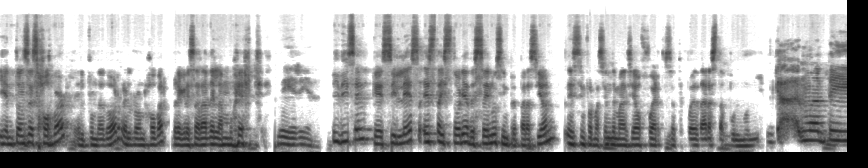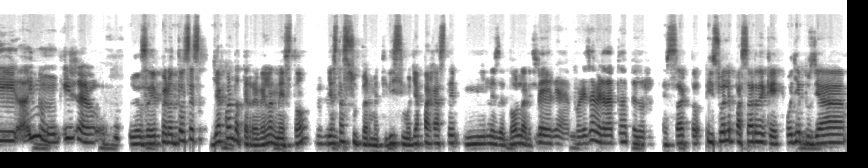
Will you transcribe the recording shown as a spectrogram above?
Y entonces Hobart, el fundador, el Ron Hobart, regresará de la muerte. verga. Y dicen que si lees esta historia de Xenu sin preparación, es información demasiado fuerte, o sea, te puede dar hasta pulmonía. Cálmate. Ay, no, qué raro. Yo sé, pero entonces, ya cuando te revelan esto, ya estás súper metidísimo, ya pagaste miles de dólares. Verga, por esa verdad toda pedorra. Exacto. Y suele pasar de que, oye, pues ya,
